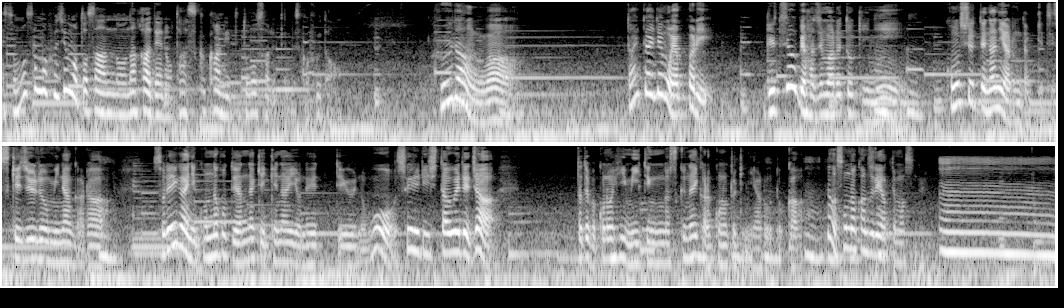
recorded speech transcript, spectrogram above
えそもそも藤本さんの中でのタスク管理ってどうされてるんですか普段？普段は大体でもやっぱり月曜日始まる時に、今週って何やるんだっけってスケジュールを見ながら、うん。それ以外にこんなことやんなきゃいけないよねっていうのを整理した上でじゃあ例えばこの日ミーティングが少ないからこの時にやろうとか、うん。なんかそんな感じでやってますね。うーん。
